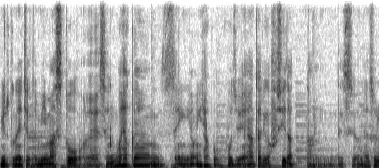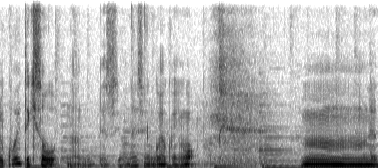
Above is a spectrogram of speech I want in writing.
見るとね、違う見ますと、えー、1500円、1450円あたりが節だったんですよね。それを超えてきそうなんですよね、1500円を。うーん、ね、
